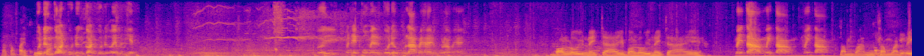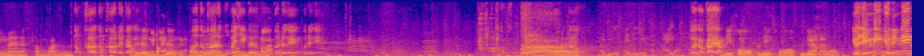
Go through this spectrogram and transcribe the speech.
เราต้องไปกูคู่ดึงปะก่อนกูดึงก่อนกูดึงเอ้ยมันเห็น เฮ้ย มันเห็นกูไม่เห็นกูเดี๋ยวกูลากไปให้เดี๋ยวกูลากไปให้ บอลโลอยู่ในใจ บอลโลอยู่ในใจไม่ตามไม่ตามไม่ตามซัมวันซัมวันวิ่งมาซัมวัน ต้องเข้าต้องเข้าด้วยกันต้องเลยดึงต้องดึงเอต้องอต้องดึงเข้าเดี๋ยวกูไปฉีกต้เอองอดึงกูดึงเองกูดึงเองสวยไปดิไปดิสัตว์ไปออกกล้วยเก้าเก้ายังดีโครบดีโครบดีโครบอยู่นิ่งๆอยู่นิ่ง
